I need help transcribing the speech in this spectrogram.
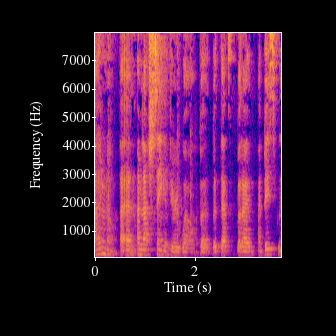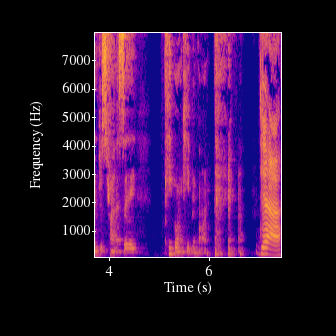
I don't know. I, am not saying it very well, but, but that's, but I, I'm basically just trying to say, keep on keeping on. Yeah.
